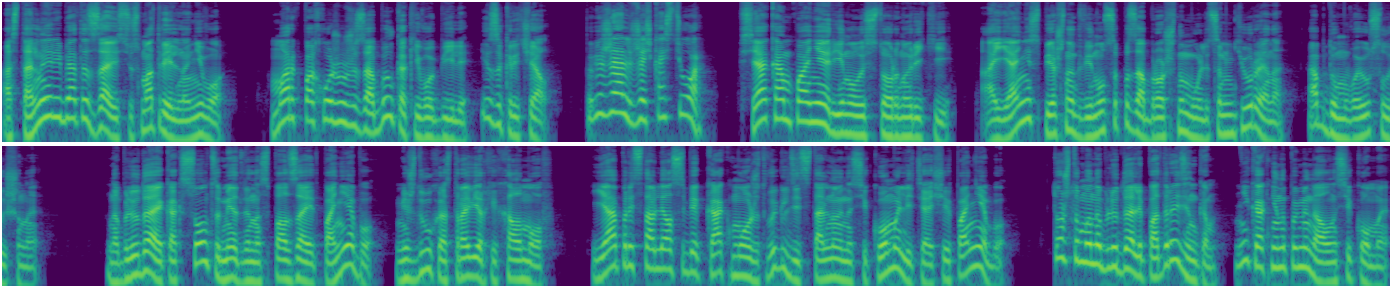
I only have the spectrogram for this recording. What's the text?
Остальные ребята с завистью смотрели на него. Марк, похоже, уже забыл, как его били, и закричал. «Побежали жечь костер!» Вся компания ринулась в сторону реки, а я неспешно двинулся по заброшенным улицам Ньюрена, обдумывая услышанное. Наблюдая, как солнце медленно сползает по небу между двух островерхих холмов, я представлял себе, как может выглядеть стальное насекомое, летящее по небу. То, что мы наблюдали под рейдингом, никак не напоминало насекомое.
